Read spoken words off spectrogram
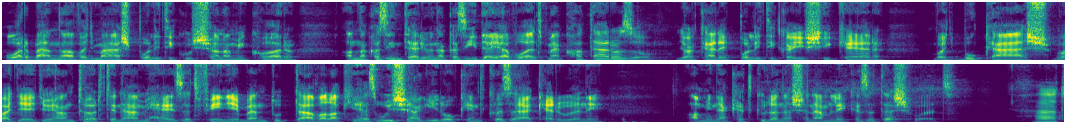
Orbánnal vagy más politikussal, amikor annak az interjúnak az ideje volt meghatározó? Hogy akár egy politikai siker, vagy bukás, vagy egy olyan történelmi helyzet fényében tudtál valakihez újságíróként közel kerülni, ami neked különösen emlékezetes volt? Hát,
